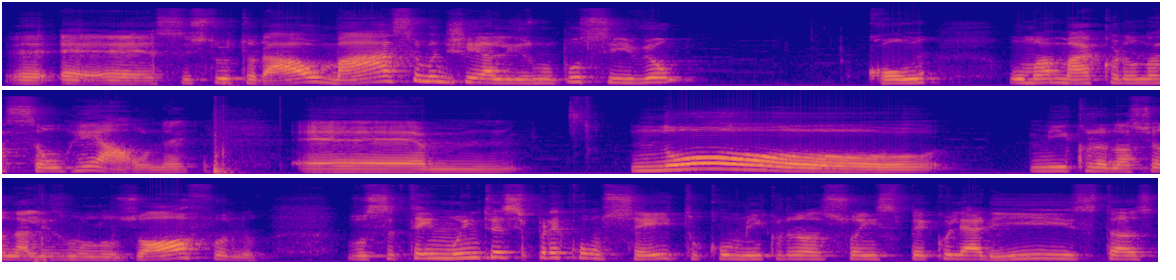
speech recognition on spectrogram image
é, é, é se estruturar ao máximo de realismo possível com uma macronação real, né? É, no micronacionalismo lusófono, você tem muito esse preconceito com micronações peculiaristas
